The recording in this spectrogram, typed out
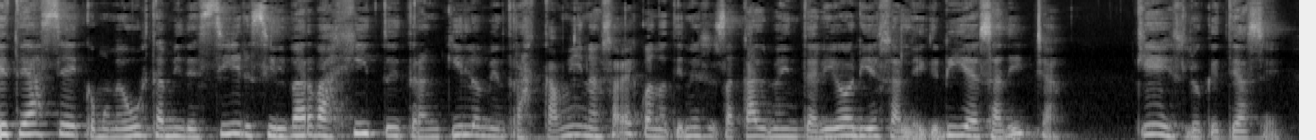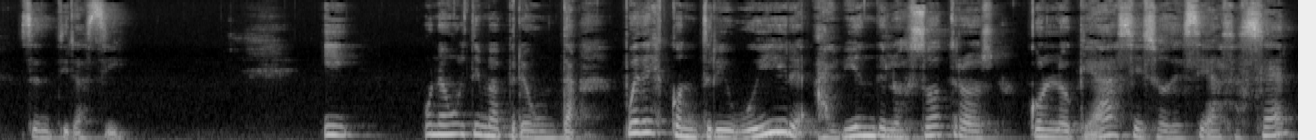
¿Qué te hace, como me gusta a mí decir, silbar bajito y tranquilo mientras caminas? ¿Sabes cuando tienes esa calma interior y esa alegría, esa dicha? ¿Qué es lo que te hace sentir así? Y una última pregunta. ¿Puedes contribuir al bien de los otros con lo que haces o deseas hacer?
